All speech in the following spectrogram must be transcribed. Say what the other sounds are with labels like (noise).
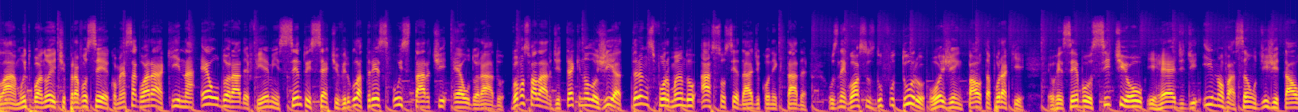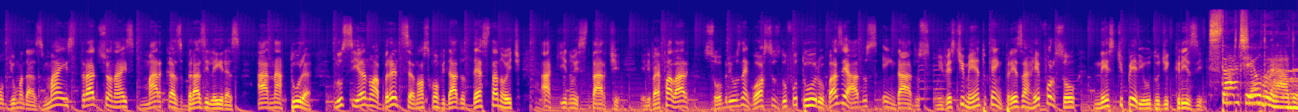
Olá, muito boa noite para você. Começa agora aqui na Eldorado FM 107,3, o Start Eldorado. Vamos falar de tecnologia transformando a sociedade conectada, os negócios do futuro, hoje em pauta por aqui. Eu recebo o CTO e Head de Inovação Digital de uma das mais tradicionais marcas brasileiras a Natura. Luciano Abrantes é nosso convidado desta noite aqui no Start. Ele vai falar sobre os negócios do futuro baseados em dados, o investimento que a empresa reforçou neste período de crise. Start Eldorado.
